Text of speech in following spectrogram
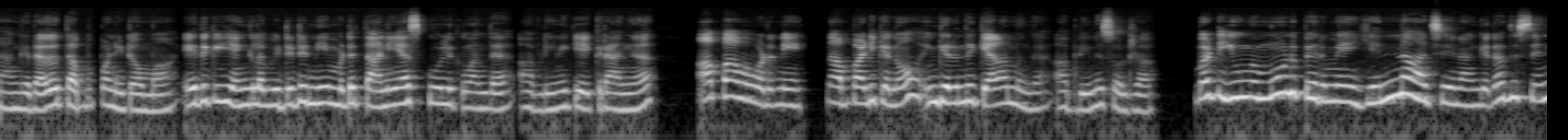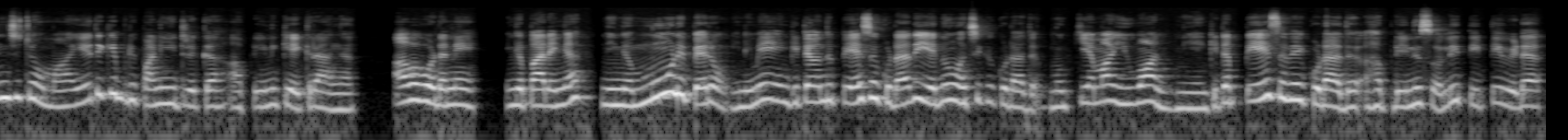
நாங்கள் ஏதாவது தப்பு பண்ணிட்டோமா? எதுக்கு எங்களை விட்டுட்டு நீ மட்டும் தனியாக ஸ்கூலுக்கு வந்த? அப்படின்னு கேட்குறாங்க அப்பா அவன் உடனே நான் படிக்கணும் இங்கேருந்து கிளம்புங்க அப்படின்னு சொல்கிறா பட் இவங்க மூணு பேருமே என்ன ஆச்சு? நாங்கள் ஏதாவது செஞ்சிட்டோமா? எதுக்கு இப்படி பண்ணிகிட்டு இருக்க? அப்படின்னு கேட்குறாங்க அவ உடனே இங்கே பாருங்க நீங்கள் மூணு பேரும் இனிமேல் என்கிட்ட வந்து பேசக்கூடாது எதுவும் வச்சுக்கக்கூடாது. முக்கியமாக யுவான் நீ என்கிட்ட பேசவே கூடாது அப்படின்னு சொல்லி திட்டி விட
